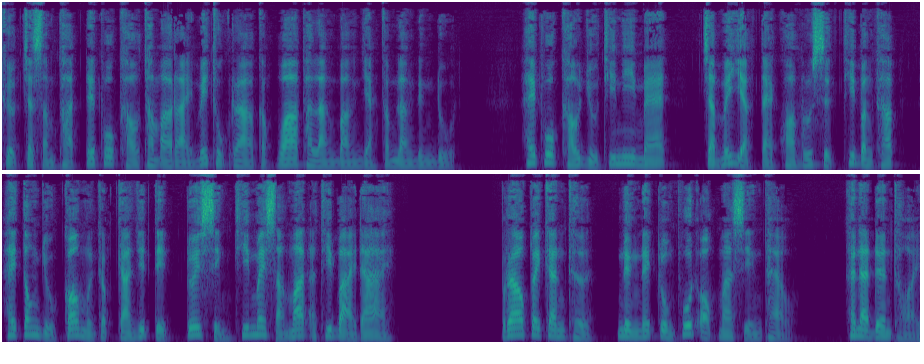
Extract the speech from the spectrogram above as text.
เกือบจะสัมผัสได้พวกเขาทำอะไรไม่ถูกราวกับว่าพลังบางอย่างกำลังดึงดูด ให้พวกเขาอยู่ที่นี่แม้ จะไม่อยากแต่ความรู้สึกที่บังคับให้ต้องอยู่ก็เหมือนกับการยึดติดด้วยสิ่งที่ไม่สามารถอธิบายได้ เราไปกันเถิดหนึ่งในกลุ่มพูดออกมาเสียงแผ่วขณะเดินถอย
